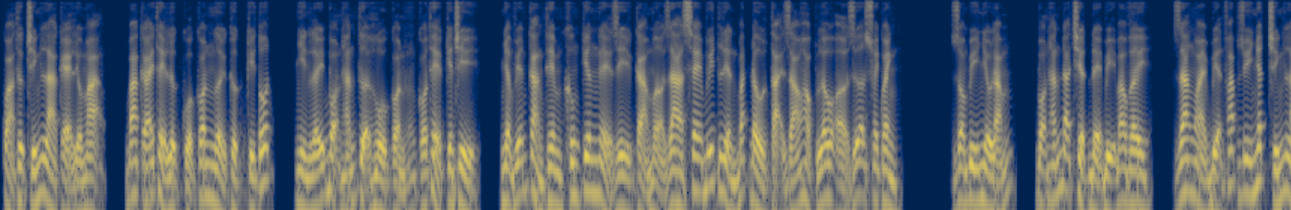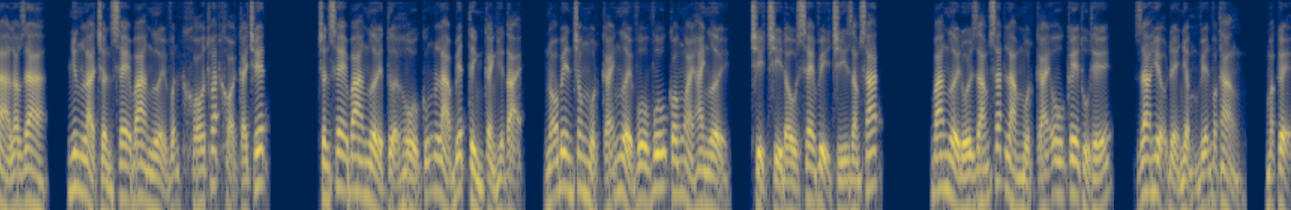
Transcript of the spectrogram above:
quả thực chính là kẻ liều mạng ba cái thể lực của con người cực kỳ tốt, nhìn lấy bọn hắn tựa hồ còn có thể kiên trì, nhậm viễn càng thêm không kiêng nghệ gì cả mở ra xe buýt liền bắt đầu tại giáo học lâu ở giữa xoay quanh. Do bị nhiều lắm, bọn hắn đã triệt để bị bao vây, ra ngoài biện pháp duy nhất chính là lao ra, nhưng là trần xe ba người vẫn khó thoát khỏi cái chết. Trần xe ba người tựa hồ cũng là biết tình cảnh hiện tại, nó bên trong một cái người vô vũ có ngoài hai người, chỉ chỉ đầu xe vị trí giám sát. Ba người đối giám sát làm một cái ok thủ thế, ra hiệu để nhậm viễn vào thẳng, mặc kệ.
